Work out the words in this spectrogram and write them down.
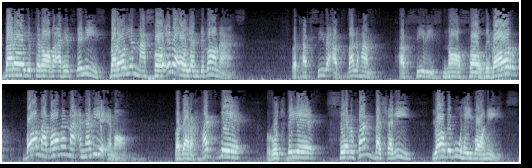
برای فراغ احبه نیست برای مصائب آیندگان است. و تفسیر اول هم تفسیری است ناسازگار با مقام معنوی امام. و در حد رتبه صرفا بشری یا بگو حیوانی است.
